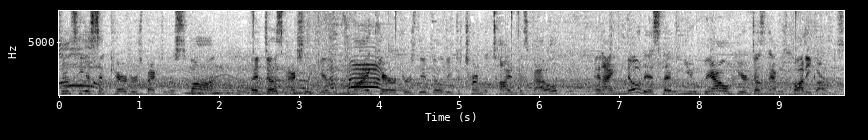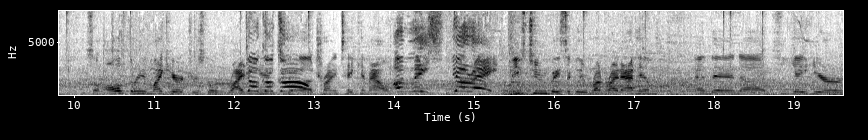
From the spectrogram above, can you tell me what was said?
since he has sent characters back to respawn, that does actually give my characters the ability to turn the tide in this battle. And I noticed that Yu Biao here doesn't have his bodyguards. So all three of my characters go riding Go, in go, to go! uh, try and take him out. Unleash fury. These two basically run right at him, and then uh, Hiei here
